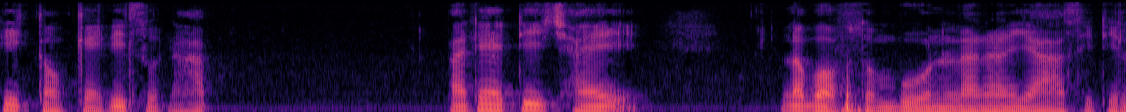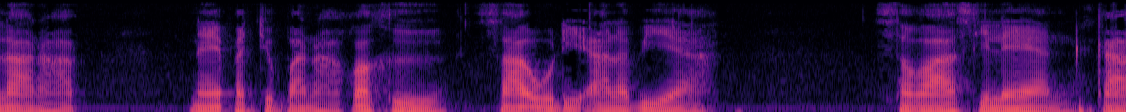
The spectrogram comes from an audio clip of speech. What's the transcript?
ที่เก่าแก่ที่สุดนะครับ ประเทศที่ใช้ระบอบสมบูรณาญาสิทธิราชนะครับ ในปัจจุบันนะครับก็คือซาอุดิอาระเบีย สวาซิแลนด์ กา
